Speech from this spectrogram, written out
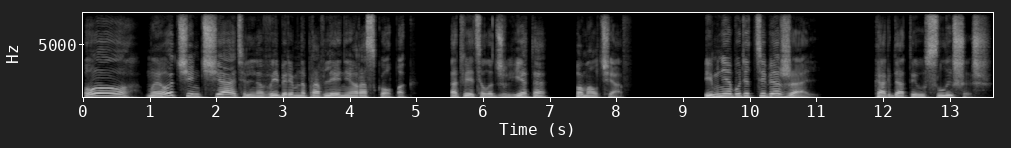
«О, мы очень тщательно выберем направление раскопок», — ответила Джульетта, помолчав. «И мне будет тебя жаль, когда ты услышишь,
